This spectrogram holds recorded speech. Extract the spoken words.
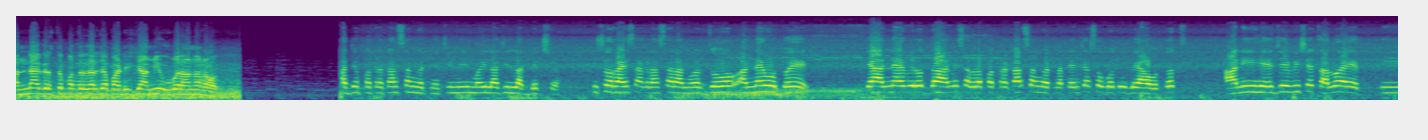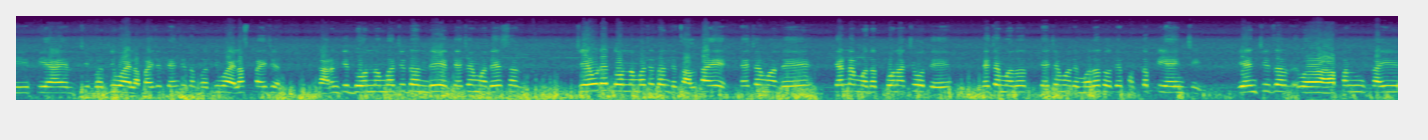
अन्यायग्रस्त पत्रकाराच्या पाठीशी आम्ही उभं राहणार आहोत. राज्य पत्रकार संघटनेची मी महिला जिल्हाध्यक्ष किशोरराय सागडा सरांवर जो अन्याय होतोय त्या अन्यायाविरुद्ध आम्ही सगळं पत्रकार संघटना त्यांच्यासोबत उभे आहोतच. आणि हे जे विषय चालू आहेत की पी आय एलची बदली व्हायला पाहिजे त्यांची तर बदली व्हायलाच पाहिजे. कारण की दोन नंबरचे धंदे आहेत, त्याच्यामध्ये सग जेवढे दोन नंबरचे धंदे चालत आहे त्याच्यामध्ये त्यांना मदत कोणाची होते? त्याच्या मदत त्याच्यामध्ये मदत होते फक्त पी आयची यांची जर आपण काही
